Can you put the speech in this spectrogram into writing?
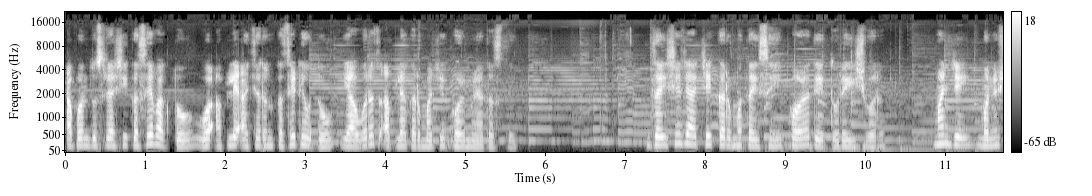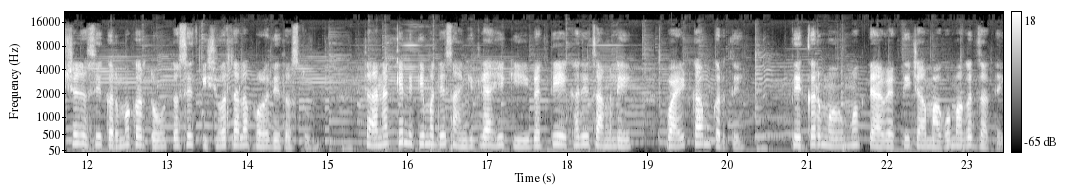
आपण दुसऱ्याशी कसे वागतो व आपले आचरण कसे ठेवतो यावरच आपल्या कर्माचे फळ मिळत असते. जैसे ज्याचे कर्म तैसे फळ देतो रे ईश्वर. म्हणजे मनुष्य जसे कर्म करतो तसेच ईश्वर त्याला फळ देत असतो. चाणक्य नीतीमध्ये सांगितले आहे की व्यक्ती एखादे चांगले वाईट काम करते. ते कर्म मग त्या व्यक्तीच्या मागोमागच जाते.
